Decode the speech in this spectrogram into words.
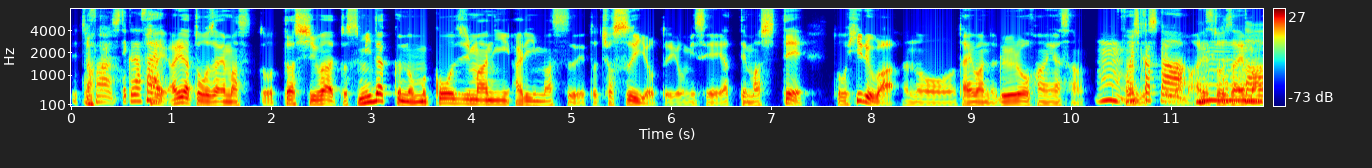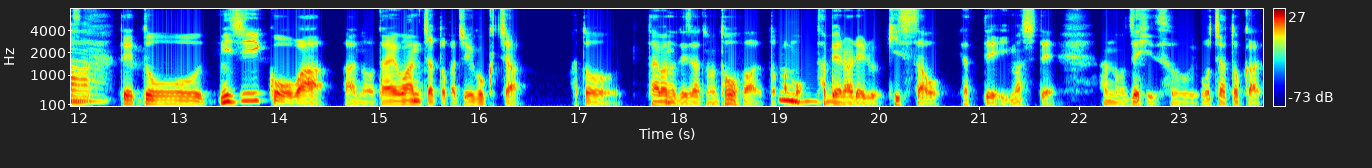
うちさんしてくださ。はいい、ありがとうございます。えっと私は、えっと、墨田区の向島にあります、えっと、貯水魚というお店やってまして、えっとお昼は、あの、台湾のルーローファン屋さん。うん、美味しかった。なんですけどもありがとうございますす。で、えっと、2時以降は、あの、台湾茶とか中国茶、あと、台湾のデザートのトーファーとかもうん食べられる喫茶をやっていまして、あの、ぜひそういうお茶とか、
